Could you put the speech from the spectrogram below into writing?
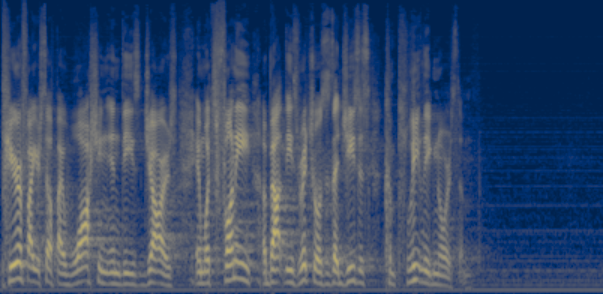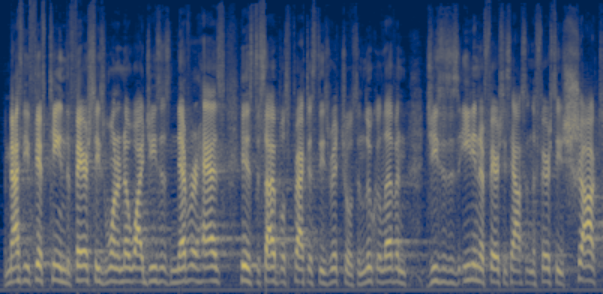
purify yourself by washing in these jars. And what's funny about these rituals is that Jesus completely ignores them. In Matthew 15, the Pharisees want to know why Jesus never has his disciples practice these rituals. In Luke 11, Jesus is eating at a Pharisee's house, and the Pharisee is shocked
